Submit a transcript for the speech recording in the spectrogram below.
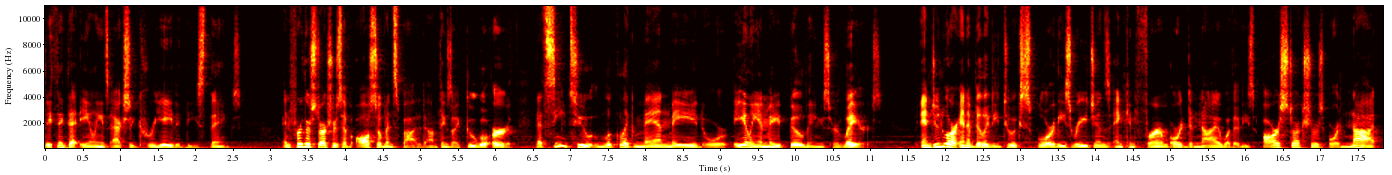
They think that aliens actually created these things. And further structures have also been spotted on things like Google Earth that seem to look like man made or alien made buildings or layers. And due to our inability to explore these regions and confirm or deny whether these are structures or not,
